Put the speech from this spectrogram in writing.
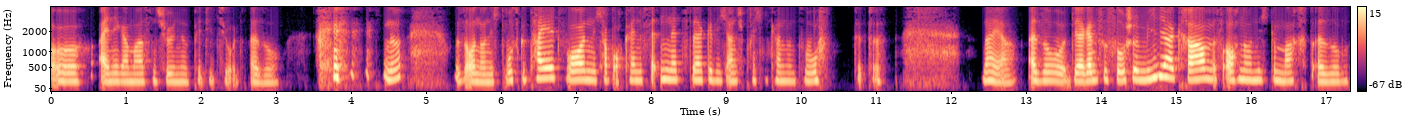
äh, einigermaßen schöne Petition. Also, ne? Ist auch noch nicht groß geteilt worden. Ich habe auch keine fetten Netzwerke, die ich ansprechen kann und so. naja, also der ganze Social Media Kram ist auch noch nicht gemacht. Also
